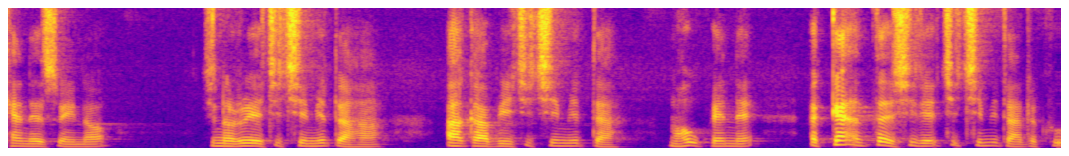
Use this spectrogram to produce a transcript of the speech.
ခံတယ်ဆိုရင်တော့ကျွန်တော်တို့ရဲ့ချစ်ချင်းမေတ္တာဟာအာဂါပိချစ်ချင်းမေတ္တာမဟုတ်ဘဲနဲ့အကန့်အသတ်ရှိတဲ့ချစ်ချင်းမေတ္တာတစ်ခု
